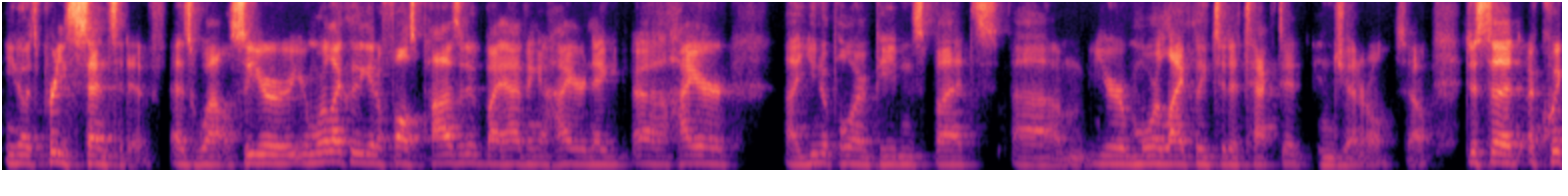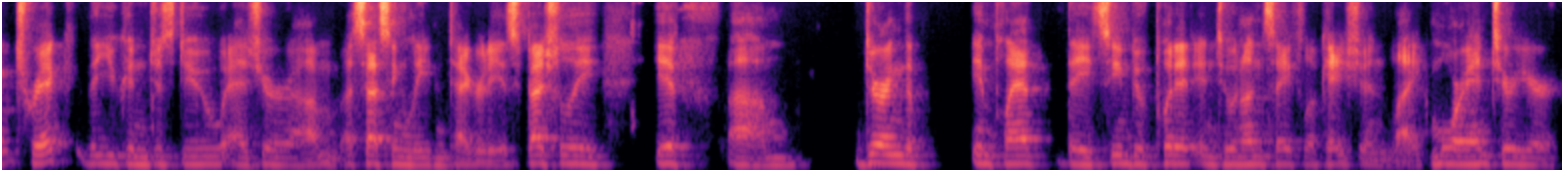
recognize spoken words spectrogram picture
you know, it's pretty sensitive as well. So you're you're more likely to get a false positive by having a higher neg- uh, higher uh, unipolar impedance, but um, you're more likely to detect it in general. So just a, a quick trick that you can just do as you're um, assessing lead integrity, especially if um, during the implant they seem to have put it into an unsafe location, like more anterior,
